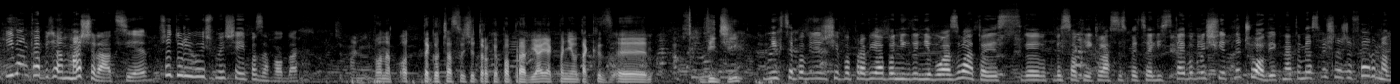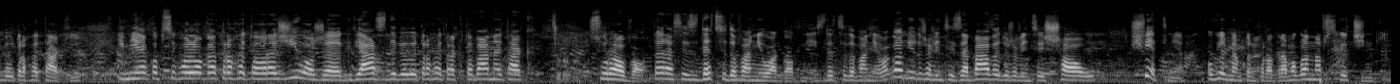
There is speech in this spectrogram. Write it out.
Iwonka powiedziała, masz rację. Przytuliłyśmy się i po zawodach. Czy Pani Iwona od tego czasu się trochę poprawia? Jak Pani ją tak y, widzi? Nie chcę powiedzieć, że się poprawiła, bo nigdy nie była zła. To jest e, wysokiej klasy specjalistka i w ogóle świetny człowiek. Natomiast myślę, że format był trochę taki. I mnie jako psychologa trochę to raziło, że gwiazdy były trochę traktowane tak surowo. Teraz jest zdecydowanie łagodniej. Zdecydowanie łagodniej, dużo więcej zabawy, dużo więcej show. Świetnie. Uwielbiam ten program. Oglądam wszystkie odcinki.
